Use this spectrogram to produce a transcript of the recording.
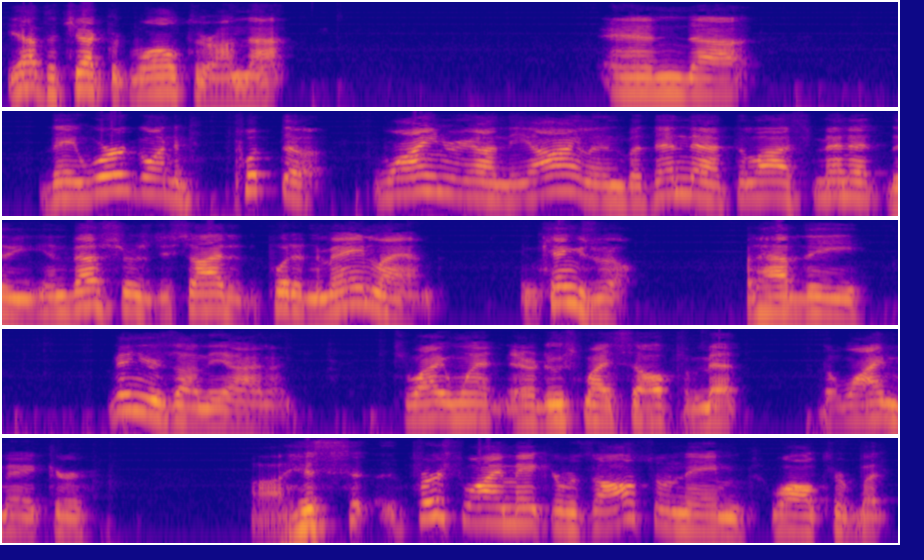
You have to check with Walter on that. And uh, they were going to put the winery on the island, but then at the last minute, the investors decided to put it in the mainland in Kingsville, but have the vineyards on the island. So I went and introduced myself and met the winemaker. Uh, his first winemaker was also named Walter, but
